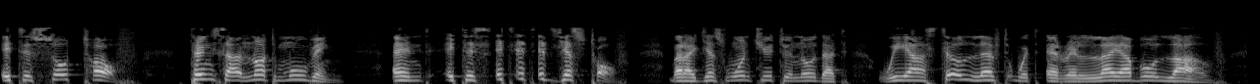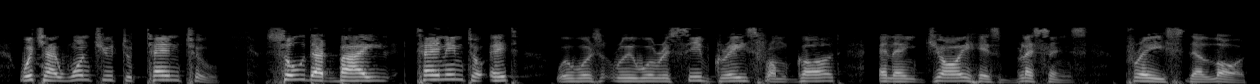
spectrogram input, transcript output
It is so tough. Things are not moving. And it is, it, it, it's just tough. But I just want you to know that we are still left with a reliable love, which I want you to turn to, so that by turning to it, we will, we will receive grace from God and enjoy His blessings. Praise the Lord.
